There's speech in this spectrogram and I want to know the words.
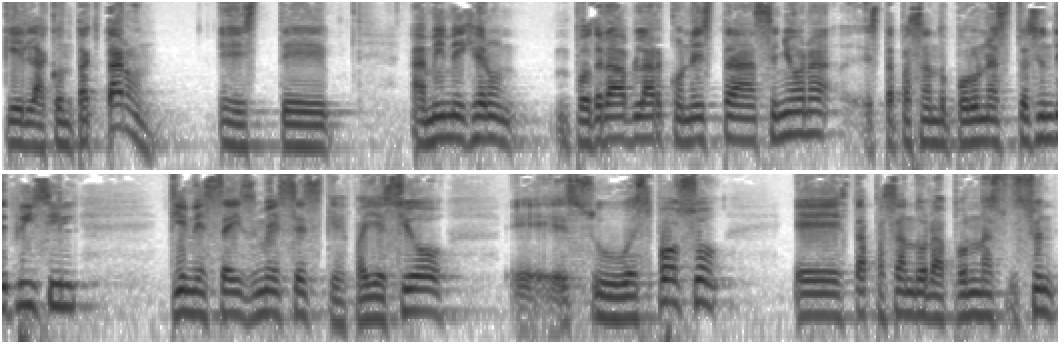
que la contactaron. Este, a mí me dijeron, podrá hablar con esta señora, está pasando por una situación difícil, tiene seis meses que falleció eh, su esposo, eh, está pasándola por una situación.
